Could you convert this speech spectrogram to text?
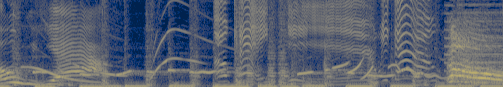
Oh yeah. Okay, here we go. Go.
